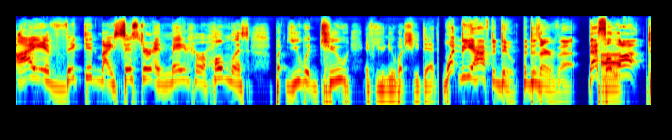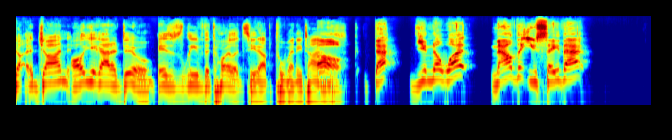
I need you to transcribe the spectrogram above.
I evicted my sister and made her homeless, but you would too if you knew what she did. What do you have to do to deserve that? That's a Uh, lot. Jo- John, all you got to do is leave the toilet seat up too many times. Oh, that you know what? Now that you say that,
